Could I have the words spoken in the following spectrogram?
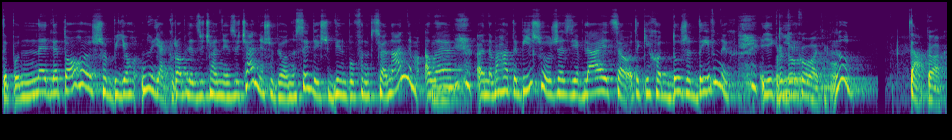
типу, не для того, щоб його, ну як роблять звичайно і звичайно, щоб його носити і щоб він був функціональним, але е, набагато більше вже з'являється таких от дуже дивних, які ну. Так. Так.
